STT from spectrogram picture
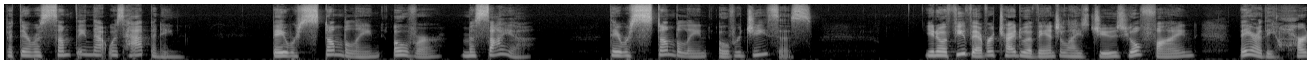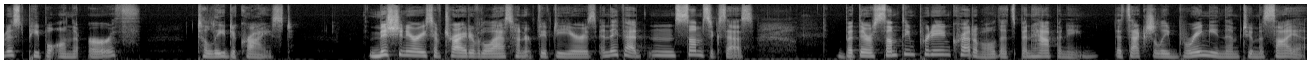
But there was something that was happening. They were stumbling over Messiah, they were stumbling over Jesus. You know, if you've ever tried to evangelize Jews, you'll find they are the hardest people on the earth to lead to Christ. Missionaries have tried over the last 150 years and they've had mm, some success. But there's something pretty incredible that's been happening that's actually bringing them to Messiah.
